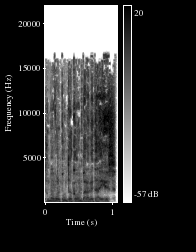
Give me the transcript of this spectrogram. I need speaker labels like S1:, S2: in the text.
S1: boostmobile.com para detalles.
